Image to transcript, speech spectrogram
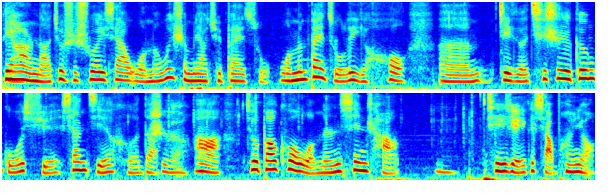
第二呢，就是说一下我们为什么要去拜祖。我们拜祖了以后，嗯，这个其实跟国学相结合的。是的，啊，就包括我们现场，嗯，其实有一个小朋友，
